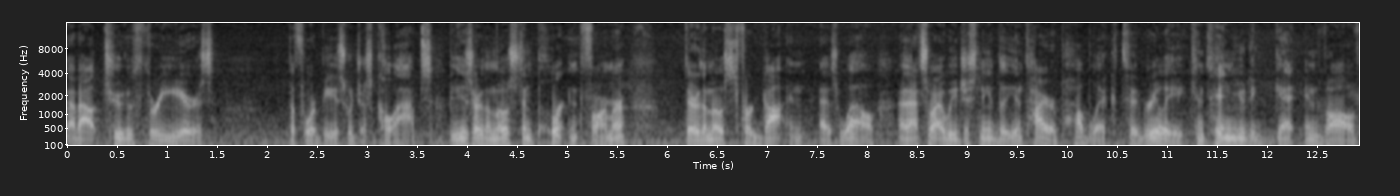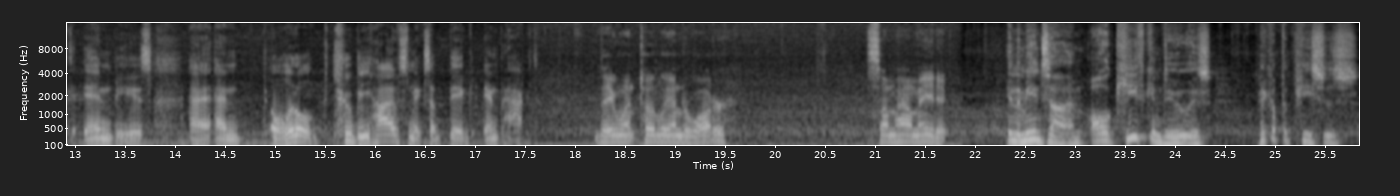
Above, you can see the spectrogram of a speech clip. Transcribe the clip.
about two to three years before bees would just collapse. Bees are the most important farmer. They're the most forgotten as well. And that's why we just need the entire public to really continue to get involved in bees. And, and a little, two beehives makes a big impact. They went totally underwater somehow made it. In the meantime, all Keith can do is pick up the pieces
